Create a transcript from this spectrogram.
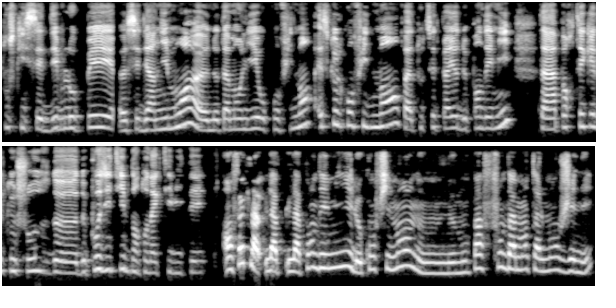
tout ce qui s'est développé euh, ces derniers mois, euh, notamment lié au confinement. Est-ce que le confinement, enfin toute cette période de pandémie, t'a apporté quelque chose de, positif dans ton activité? En fait, la, pandémie et le confinement ne, m'ont pas fondamentalement gêné.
